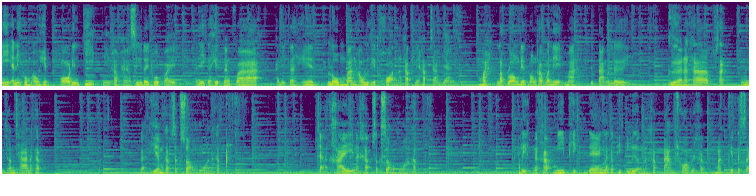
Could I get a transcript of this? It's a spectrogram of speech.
นี่อันนี้ผมเอาเห็ดออรินจินี่ครับหาซื้อได้ทั่วไป อันนี้ก็เห็ดนางฟ้า อันนี้ก็เห็ดลมบ้านเฮาหรือเห็ดขอนนะครับเนี่ยครับสามอย่างมารับรองเด็ดพ้องครับวันนี้มาติดตามกันเลย เกลือนะครับสักหนึ่งช้อนชานะครับ กระเทียมครับสักสองหัวนะครับจะไข่นะครับสักสองหัวครับพริกนะครับมีพริกแดงแล้วก็พริกเหลืองนะครับ ตามชอบเลยครับ มักเผ็ดก็ใส่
